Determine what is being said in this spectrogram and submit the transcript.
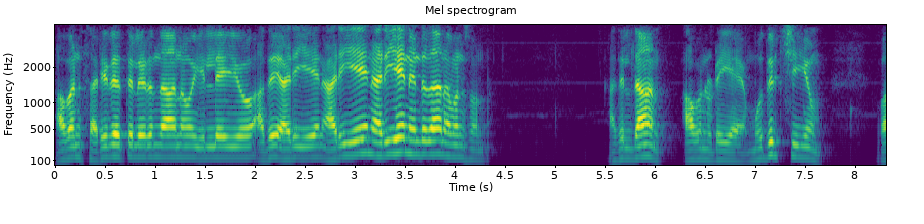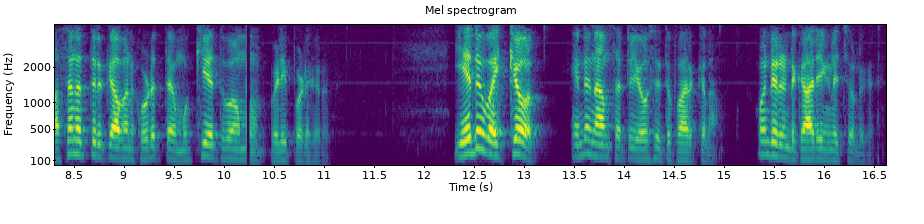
அவன் சரீரத்தில் இருந்தானோ இல்லையோ அதை அறியேன் அறியேன் அறியேன் என்றுதான் அவன் சொன்னான். அதில்தான் அவனுடைய முதிர்ச்சியும் வசனத்திற்கு அவன் கொடுத்த முக்கியத்துவமும் வெளிப்படுகிறது. எது வைக்கோல் என்று நாம் சற்று யோசித்து பார்க்கலாம். ஒன்று இரண்டு காரியங்களை சொல்லுகிறேன்.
